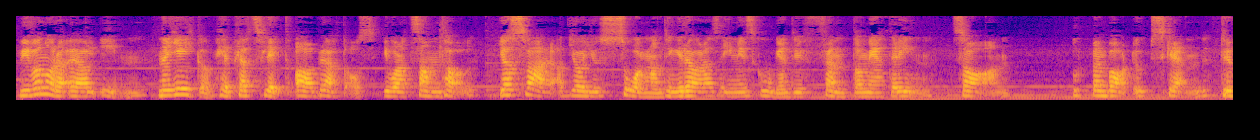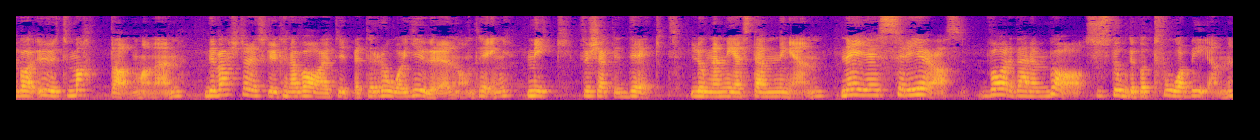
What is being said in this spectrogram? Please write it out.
Vi var några öl in när Jacob helt plötsligt avbröt oss i vårt samtal. Jag svär att jag just såg någonting röra sig in i skogen typ 15 meter in, sa han. Uppenbart uppskrämd. Du är bara utmattad mannen. Det värsta det skulle kunna vara är typ ett rådjur eller någonting. Mick försökte direkt lugna ner stämningen. Nej, jag är seriös. Var det där den var så stod det på två ben.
